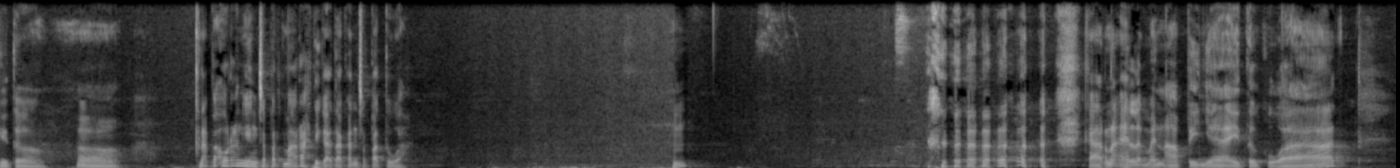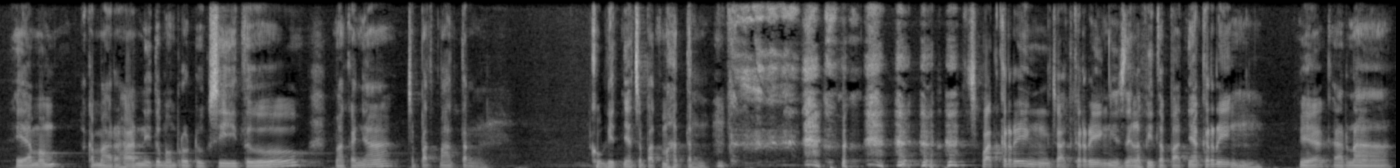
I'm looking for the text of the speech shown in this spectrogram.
gitu. Eh, kenapa orang yang cepat marah dikatakan cepat tua? Hmm? Karena elemen apinya itu kuat, ya mem- kemarahan itu memproduksi itu, makanya cepat mateng. Kulitnya cepat mateng. cepat kering, cepat kering, istilah lebih tepatnya kering, ya karena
